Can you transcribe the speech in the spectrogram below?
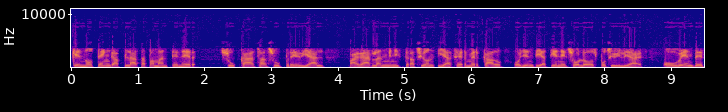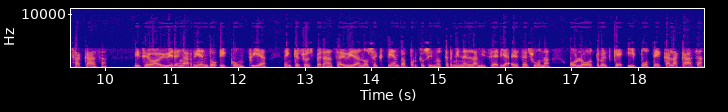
que no tenga plata para mantener su casa, su predial, pagar la administración y hacer mercado, hoy en día tiene solo dos posibilidades. O vende esa casa y se va a vivir en arriendo y confía en que su esperanza de vida no se extienda porque si no termina en la miseria, esa es una, o lo otro es que hipoteca la casa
